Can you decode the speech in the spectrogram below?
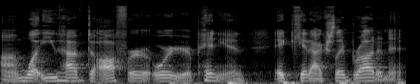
um, what you have to offer or your opinion. It could actually broaden it.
